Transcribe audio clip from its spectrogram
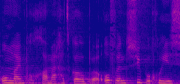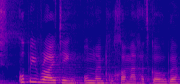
online programma gaat kopen. Of een supergoeie copywriting online programma gaat kopen.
